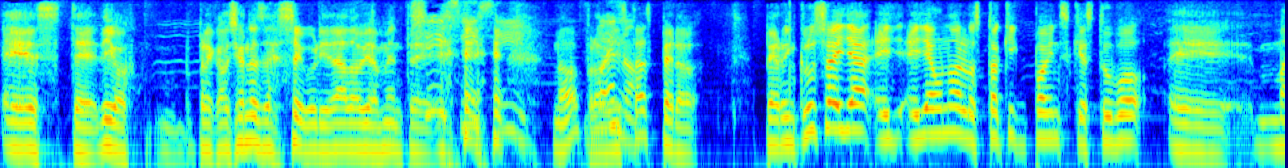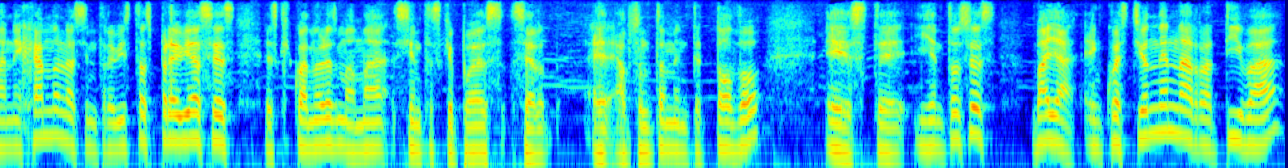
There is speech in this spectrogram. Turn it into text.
Este, digo, precauciones de seguridad, obviamente, Sí, sí, sí. ¿no? Bueno. Pero, pero incluso ella, ella, ella, uno de los talking points que estuvo eh, manejando en las entrevistas previas es, es que cuando eres mamá sientes que puedes ser eh, absolutamente todo. Este, y entonces, vaya, en cuestión de narrativa,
